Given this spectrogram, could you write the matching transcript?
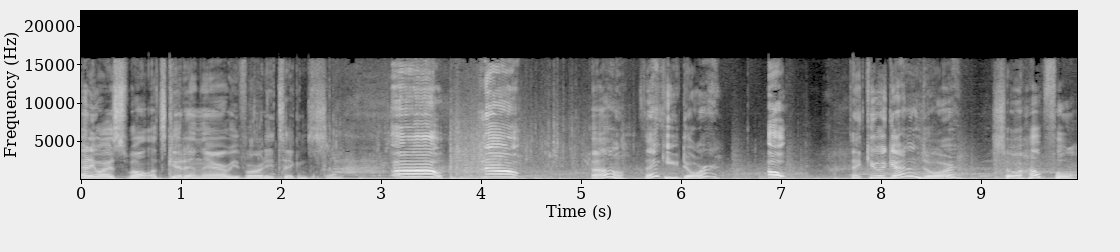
Anyways, well, let's get in there. We've already taken some. Oh! No! Oh, thank you, Door. Oh! Thank you again, Door. So helpful.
